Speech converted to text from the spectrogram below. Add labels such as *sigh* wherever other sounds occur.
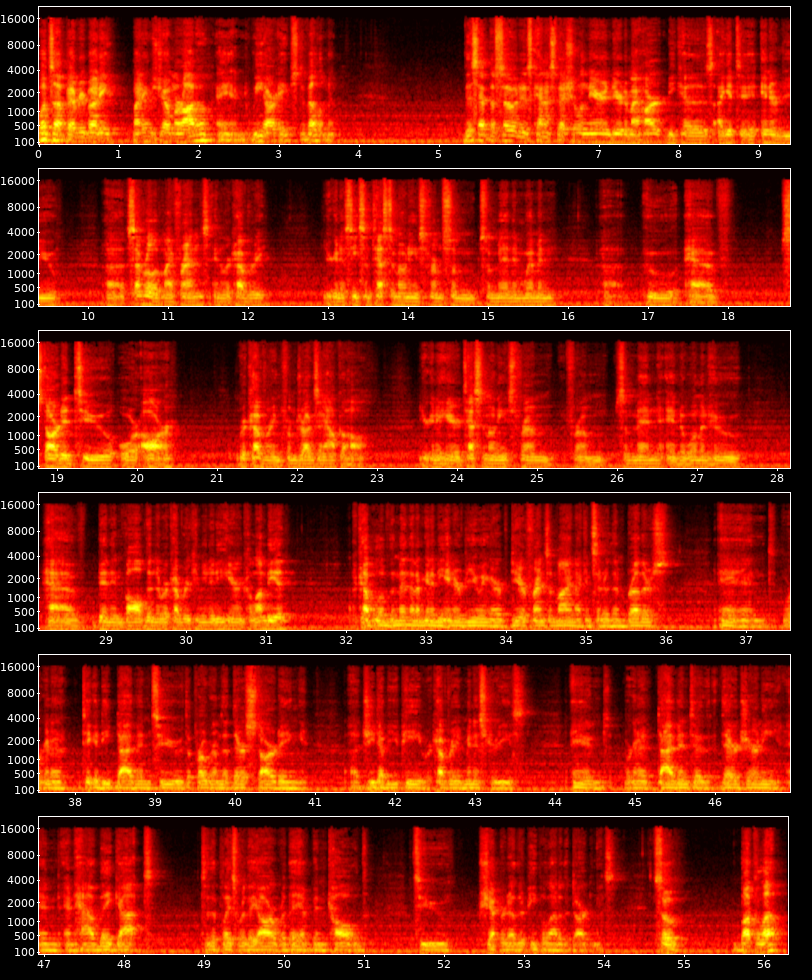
What's up, everybody? My name is Joe Murato, and we are Apes Development. This episode is kind of special and near and dear to my heart because I get to interview uh, several of my friends in recovery. You're going to see some testimonies from some, some men and women uh, who have started to or are recovering from drugs and alcohol. You're going to hear testimonies from from some men and a woman who have been involved in the recovery community here in Columbia. A couple of the men that I'm going to be interviewing are dear friends of mine. I consider them brothers. And we're going to take a deep dive into the program that they're starting, uh, GWP, Recovery and Ministries. And we're going to dive into their journey and, and how they got to the place where they are, where they have been called to shepherd other people out of the darkness. So buckle up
